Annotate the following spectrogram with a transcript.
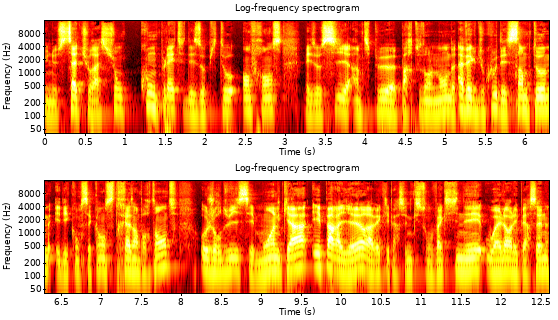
une saturation complète des hôpitaux en France, mais aussi un petit peu partout dans le monde, avec du coup des symptômes et des conséquences très importantes. Aujourd'hui, c'est moins le cas, et par ailleurs, avec les personnes qui sont vaccinées ou alors les personnes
